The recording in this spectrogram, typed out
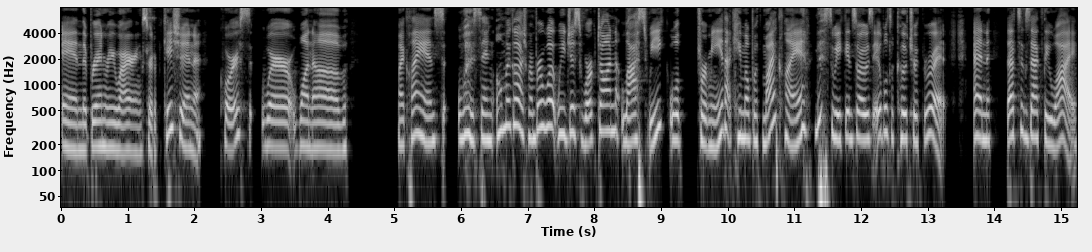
in the brain rewiring certification course where one of my clients was saying, Oh my gosh, remember what we just worked on last week? Well, for me, that came up with my client this week. And so I was able to coach her through it. And that's exactly why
